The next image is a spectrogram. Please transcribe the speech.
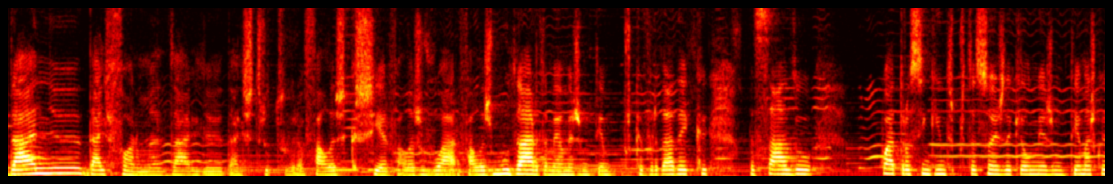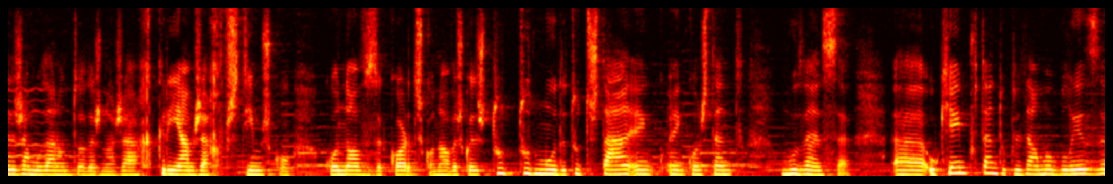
dá-lhe dá forma, dá-lhe dá estrutura, falas crescer, falas voar, falas mudar também ao mesmo tempo, porque a verdade é que passado quatro ou cinco interpretações daquele mesmo tema, as coisas já mudaram todas, nós já recriámos, já revestimos com, com novos acordes, com novas coisas, tudo, tudo muda, tudo está em, em constante mudança. Uh, o que é importante, o que lhe dá uma beleza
